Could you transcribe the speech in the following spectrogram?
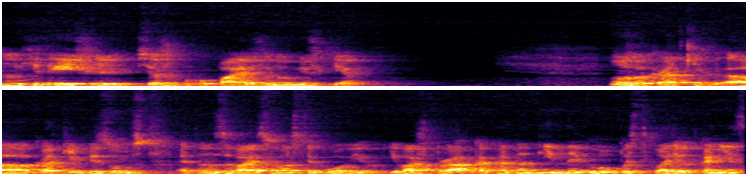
Но хитрейший все же покупает жену в мешке. Много кратких, э, кратких безумств, это называется у вас любовью. И ваш брак, как одна длинная глупость, кладет конец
